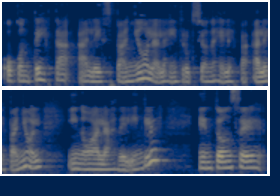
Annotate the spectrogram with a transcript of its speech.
o contesta al español, a las instrucciones al español y no a las del inglés. Entonces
